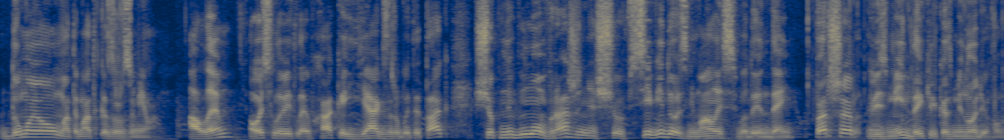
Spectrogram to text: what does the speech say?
Думаю, математика зрозуміла. Але ось ловіть лайфхаки, як зробити так, щоб не було враження, що всі відео знімались в один день. Перше, візьміть декілька змін одягу,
